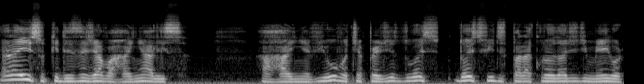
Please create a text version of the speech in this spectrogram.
Era isso que desejava a rainha Alissa, a rainha viúva tinha perdido dois, dois filhos para a crueldade de Maegor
